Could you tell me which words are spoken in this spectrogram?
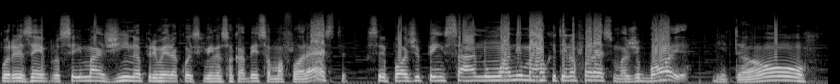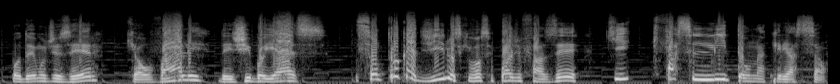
Por exemplo, você imagina a primeira coisa que vem na sua cabeça uma floresta, você pode pensar num animal que tem na floresta, uma jiboia. Então, podemos dizer que é o Vale de Jiboiés. São trocadilhos que você pode fazer que facilitam na criação,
